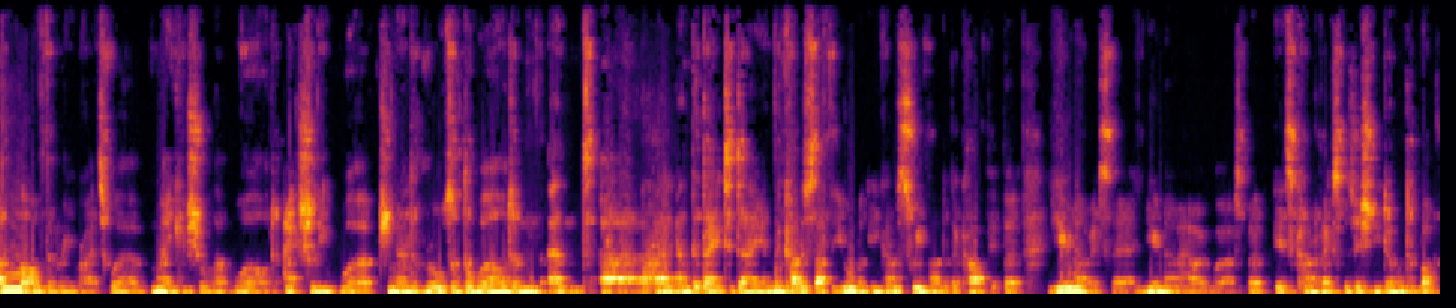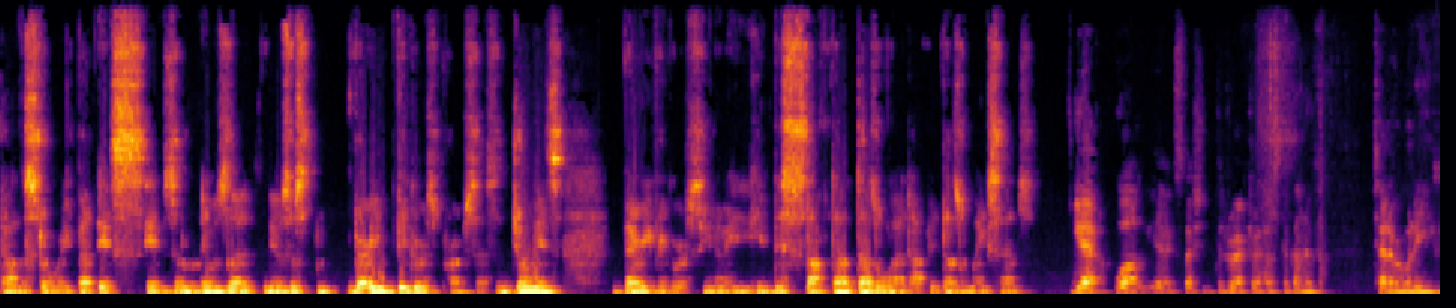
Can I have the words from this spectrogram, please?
a lot of the rewrites were making sure that world actually worked. You know, the rules of the world and and uh, and the day to day and the kind of stuff that you you kind of sweep under the carpet, but you know it's there and you know how it works. But it's kind of exposition. You don't want to bog down the story. But it's it was a it was a it was a very vigorous process, and John is very vigorous. You know, he, he this stuff do, does all add up. It does all make sense. Yeah. Well, yeah. Especially the director has to kind of tell everybody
